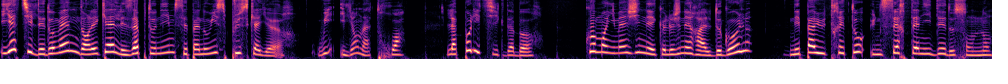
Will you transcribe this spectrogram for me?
Y a-t-il des domaines dans lesquels les aptonymes s'épanouissent plus qu'ailleurs? Oui, il y en a trois. La politique d'abord. Comment imaginer que le général de Gaulle n'ait pas eu très tôt une certaine idée de son nom?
